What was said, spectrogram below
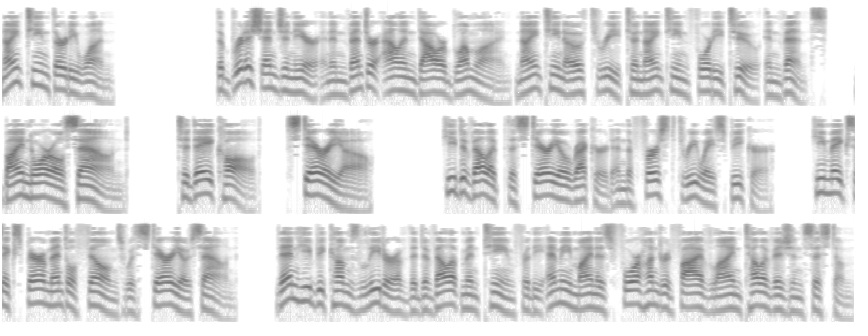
1931 The British engineer and inventor Alan Dower Blumlein (1903–1942) invents binaural sound, today called stereo. He developed the stereo record and the first three-way speaker. He makes experimental films with stereo sound. Then he becomes leader of the development team for the ME-405 line television system.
